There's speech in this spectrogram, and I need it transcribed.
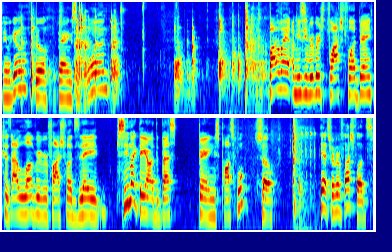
Here we go. Wheel bearings number one. By the way, I'm using River Flash Flood bearings because I love River Flash Floods. They seem like they are the best bearings possible. So, yeah, River Flash Floods.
